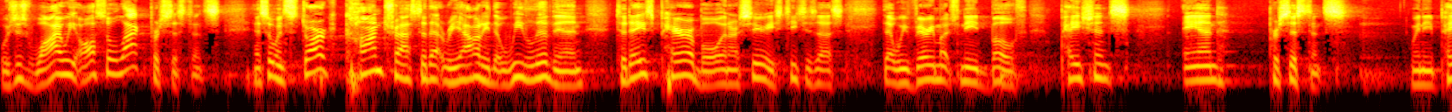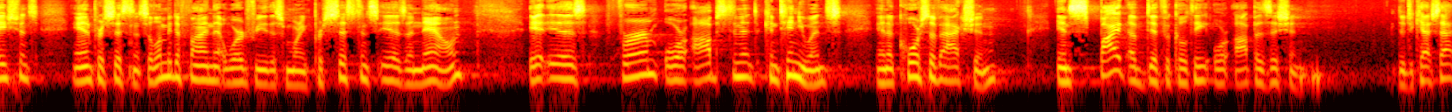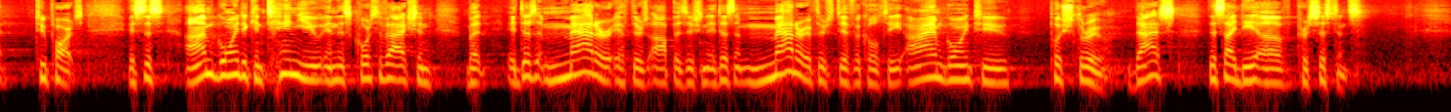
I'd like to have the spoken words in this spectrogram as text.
which is why we also lack persistence. And so, in stark contrast to that reality that we live in, today's parable in our series teaches us that we very much need both patience and persistence. We need patience and persistence. So, let me define that word for you this morning. Persistence is a noun, it is firm or obstinate continuance in a course of action in spite of difficulty or opposition. Did you catch that? Two parts. It's this I'm going to continue in this course of action, but it doesn't matter if there's opposition, it doesn't matter if there's difficulty. I'm going to push through. That's this idea of persistence.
